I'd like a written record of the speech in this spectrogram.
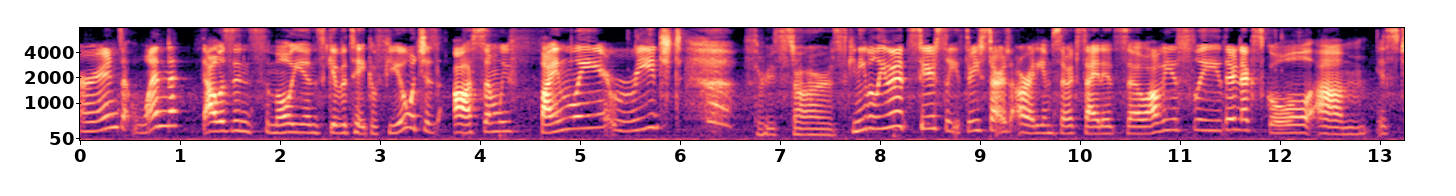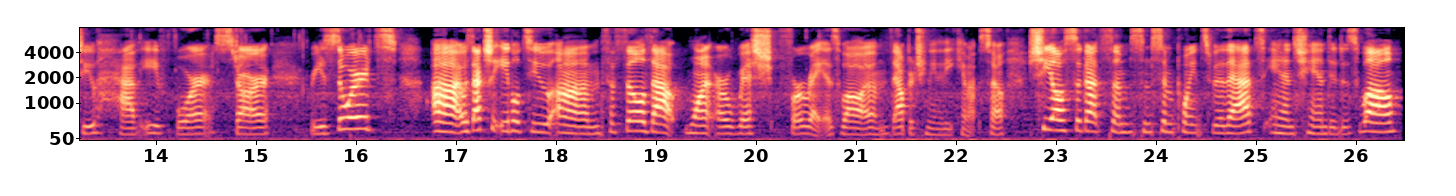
earned 1,000 simoleons, give or take a few, which is awesome. We finally reached three stars. Can you believe it? Seriously, three stars already. I'm so excited. So obviously their next goal um, is to have a four-star resort. Uh, I was actually able to um, fulfill that want or wish for Rei as well. Um, the opportunity came up, so she also got some some sim points for that, and Chan did as well.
